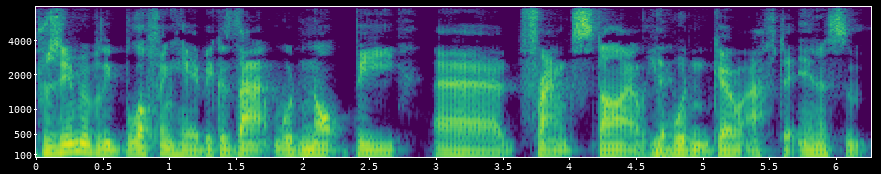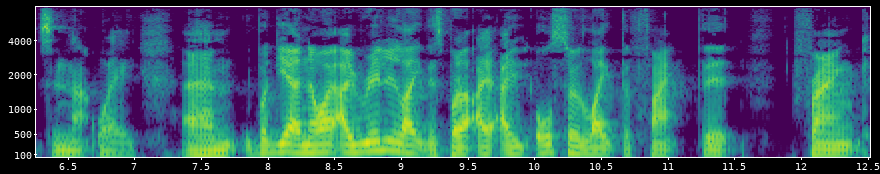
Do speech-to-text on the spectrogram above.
presumably bluffing here because that would not be uh, Frank's style. He wouldn't go after innocence in that way. Um, but yeah, no, I, I really like this, but I, I also like the fact that Frank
